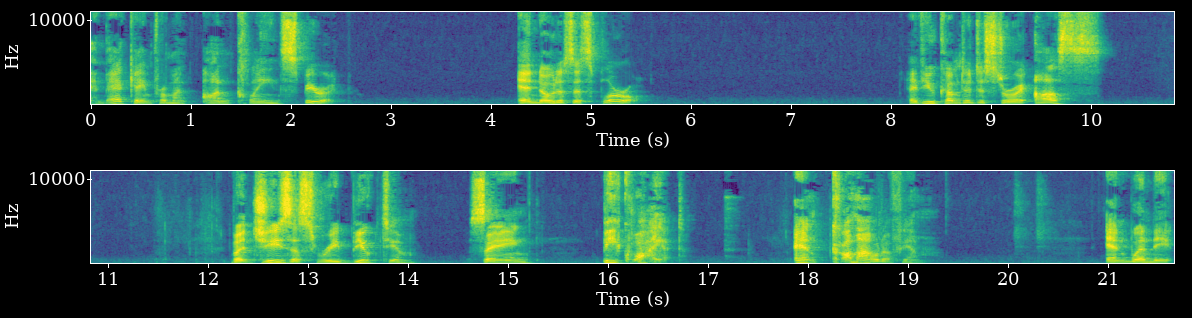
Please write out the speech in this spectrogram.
And that came from an unclean spirit. And notice it's plural. Have you come to destroy us? But Jesus rebuked him, saying, Be quiet and come out of him. And when the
